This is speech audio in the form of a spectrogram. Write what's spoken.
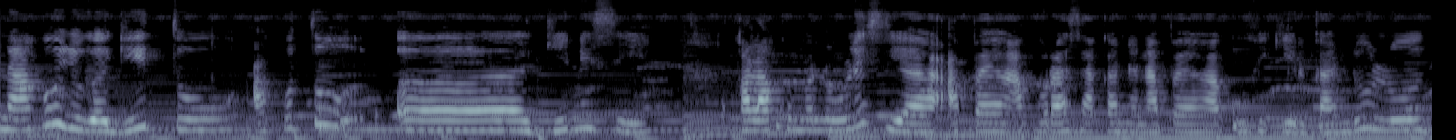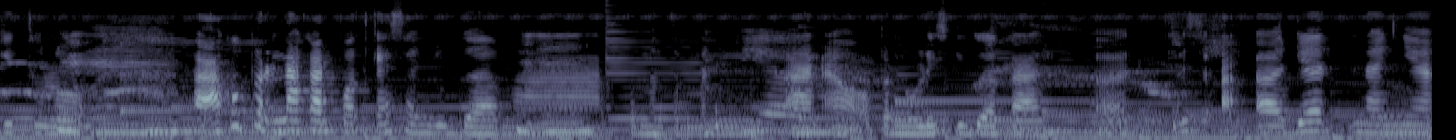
Nah aku juga gitu. Aku tuh eh, gini sih. Kalau aku menulis ya apa yang aku rasakan dan apa yang aku pikirkan dulu gitu loh. Mm-mm. Uh, aku pernah kan podcastan juga sama teman-teman Iya. kan uh, penulis juga kan Uh, terus uh, uh, dia nanya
